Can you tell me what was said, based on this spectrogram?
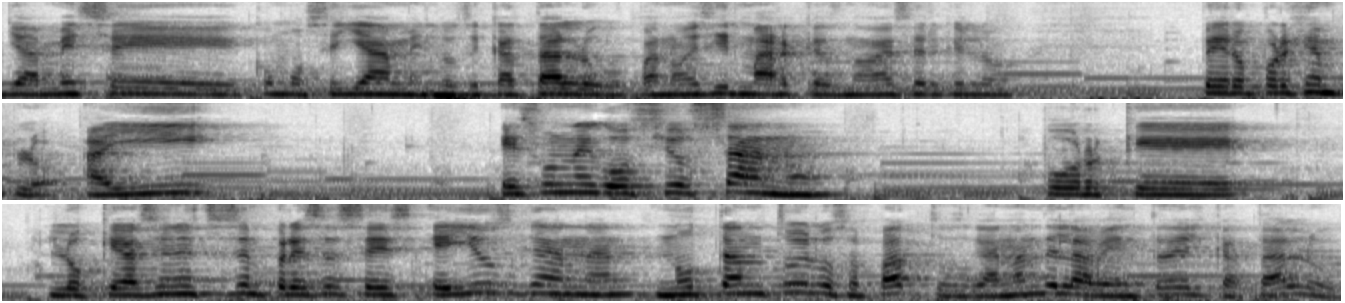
llámese como se llamen, los de catálogo, para no decir marcas, no va a ser que lo... Pero, por ejemplo, ahí es un negocio sano porque lo que hacen estas empresas es, ellos ganan no tanto de los zapatos, ganan de la venta del catálogo.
